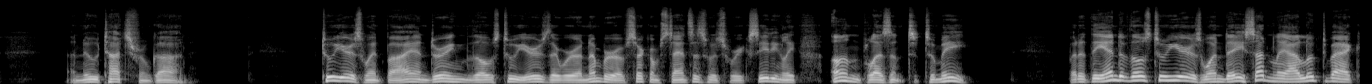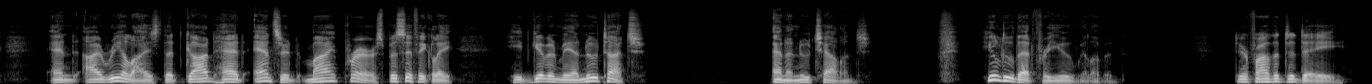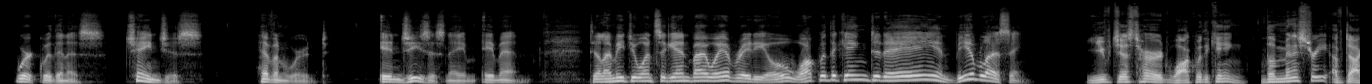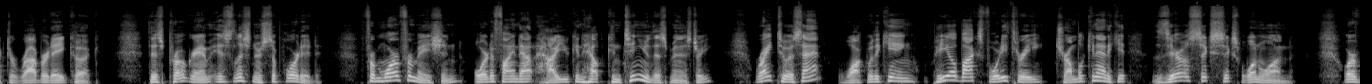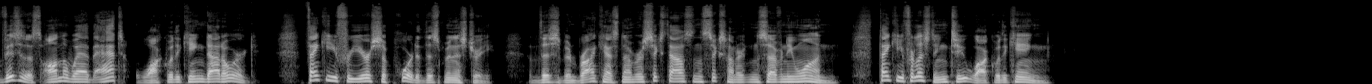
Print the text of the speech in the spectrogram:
a new touch from God. Two years went by, and during those two years there were a number of circumstances which were exceedingly unpleasant to me. But at the end of those two years, one day, suddenly I looked back and I realized that God had answered my prayer specifically. He'd given me a new touch and a new challenge. He'll do that for you, beloved. Dear Father, today, work within us, change us heavenward. In Jesus' name, amen. Till I meet you once again by way of radio, walk with the King today and be a blessing. You've just heard Walk with the King, the ministry of Dr. Robert A. Cook. This program is listener supported. For more information or to find out how you can help continue this ministry, write to us at Walk with the King, P.O. Box 43, Trumbull, Connecticut 06611, or visit us on the web at walkwiththeking.org. Thank you for your support of this ministry. This has been broadcast number 6671. Thank you for listening to Walk with a King.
